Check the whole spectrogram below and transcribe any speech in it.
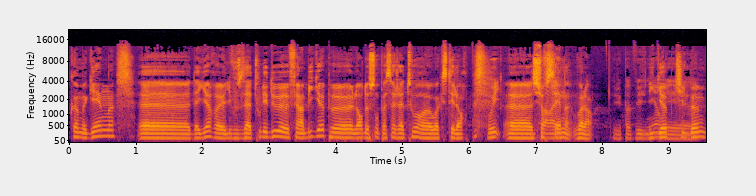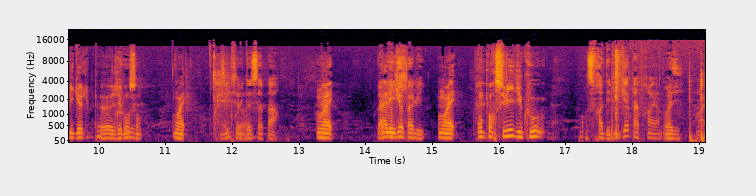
Come Again. Euh, D'ailleurs, euh, il vous a tous les deux euh, fait un big up euh, lors de son passage à Tours, euh, Wax Taylor, Oui. euh, sur Pareil. scène. Voilà. J'ai pas pu venir. Big up mais, Chill euh, Bum, big up euh, J'ai cool. bon son. C'est cool de sa part. Ouais, Bah, Allez. big up à lui. ouais. On poursuit du coup. On se fera des big up après. hein. Vas-y. Ouais.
